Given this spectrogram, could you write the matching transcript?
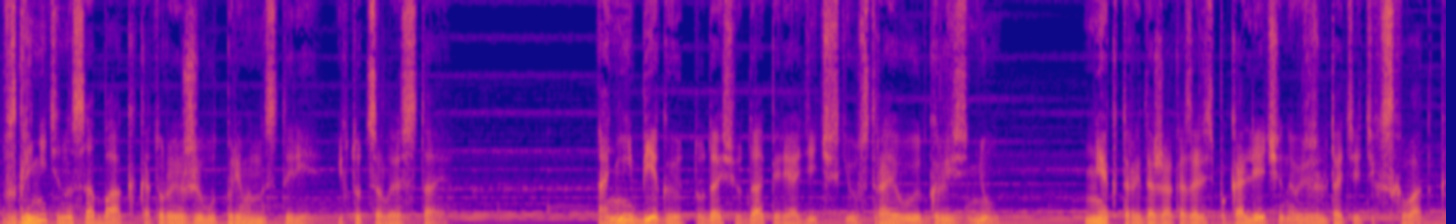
Взгляните на собак, которые живут при монастыре. Их тут целая стая. Они бегают туда-сюда, периодически устраивают грызню. Некоторые даже оказались покалечены в результате этих схваток.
